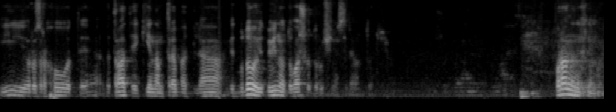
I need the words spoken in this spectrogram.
і розраховувати витрати, які нам треба для відбудови відповідно до вашого доручення, Сергій Анатолійович. Поранених немає.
